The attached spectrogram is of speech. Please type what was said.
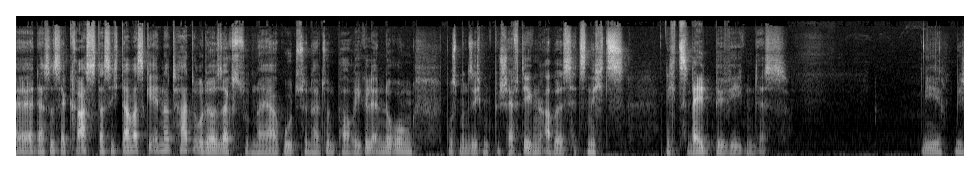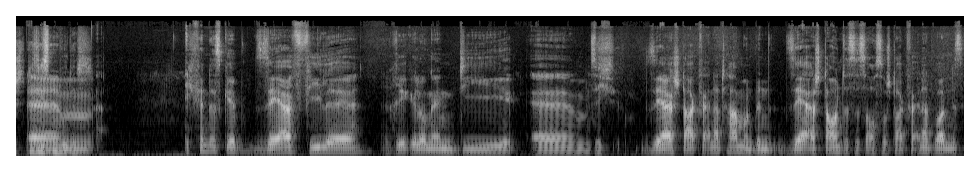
äh, das ist ja krass, dass sich da was geändert hat? Oder sagst du, naja, gut, sind halt so ein paar Regeländerungen, muss man sich mit beschäftigen, aber es ist jetzt nichts, nichts Weltbewegendes? Wie, wie, wie siehst ähm, du das? Ähm, ich finde, es gibt sehr viele Regelungen, die ähm, sich sehr stark verändert haben und bin sehr erstaunt, dass es auch so stark verändert worden ist.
